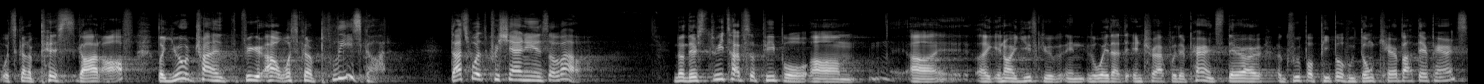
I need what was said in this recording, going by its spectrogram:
what's going to piss God off, but you're trying to figure out what's going to please God. That's what Christianity is about. No, there's three types of people, um, uh, like in our youth group, in the way that they interact with their parents. There are a group of people who don't care about their parents.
